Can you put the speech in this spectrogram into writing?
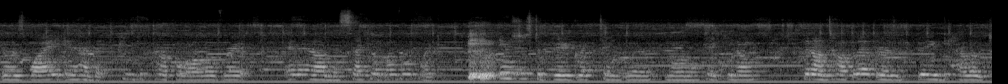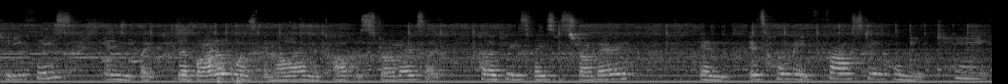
It was white and it had like pink and purple all over it. And then on the second level, like it was just a big rectangular normal cake, you know. Then on top of that, there was a big Hello Kitty face, and like the bottom was vanilla and the top was strawberry. Like Hello Kitty's face was strawberry and it's homemade frosting, homemade cake,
